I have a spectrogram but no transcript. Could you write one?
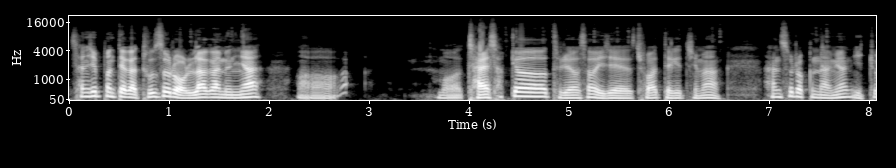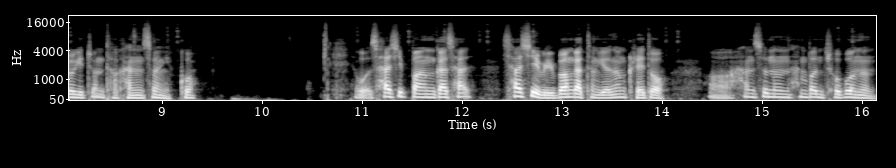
30번대가 두 수로 올라가면야 어, 뭐 잘 섞여 들여서 이제 조합되겠지만 한 수로 끝나면 이쪽이 좀 더 가능성 있고 그리고 40번과 사, 41번 같은 경우는 그래도 어, 한 수는 한 번 줘보는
